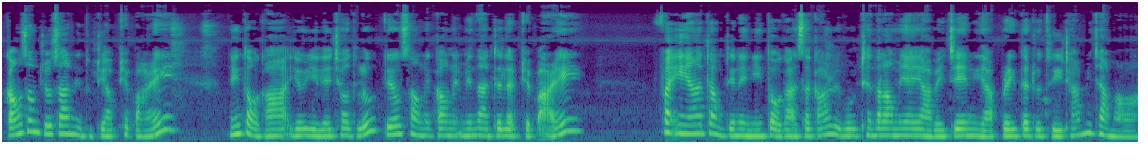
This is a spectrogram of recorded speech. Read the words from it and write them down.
အကောင်းဆုံးကြိုးစားနေသူတစ်ယောက်ဖြစ်ပါတယ်။ငင်းတော်ကရုပ်ရည်လေးချောသလိုတရုပ်ဆောင်လေးကောင်းတဲ့မင်းသားတက်လက်ဖြစ်ပါတယ်။ ဖန်အင်အားတောင့်တင်းတဲ့ငင်းတော်ကစကားတွေကိုထင်သလောက်မရရပဲကျဲနေတာပရိသတ်တို့သတိထားမိကြမှာပါ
